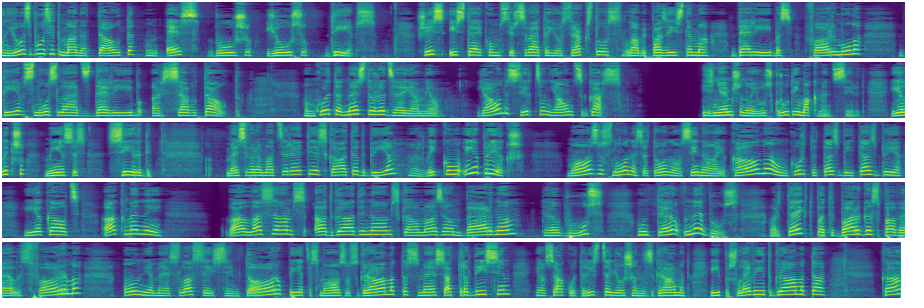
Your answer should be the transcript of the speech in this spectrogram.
un jūs būsiet mana tauta, un es būšu jūsu dievs. Šis izteikums ir svētajos rakstos labi pazīstamā derības formula. Dievs noslēdz derību ar savu tautu. Un ko tad mēs tur redzējām jau? Jaunas sirds un jauns gars. Izņemšu no jūsu krūtīm akmens sirdi, ielikšu miesas sirdi. Mēs varam atcerēties, kā tad bija ar likumu iepriekš. Mūzus nonesa to no Sināja kalna, un kur tad tas bija? Tas bija iekalts akmenī, vēl lasāms, atgādināms, kā mazam bērnam tev būs, un tev nebūs. Var teikt, pat bargas pavēles forma, un ja mēs lasīsim Toru, piecas mūzus grāmatas, mēs atradīsim, jau sākot ar izceļošanas grāmatu, īpaši Levītu grāmatā, ka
